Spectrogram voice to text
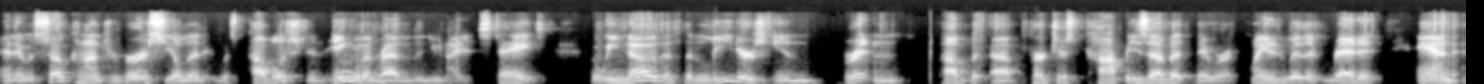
And it was so controversial that it was published in England rather than the United States. But we know that the leaders in Britain pub, uh, purchased copies of it, they were acquainted with it, read it, and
